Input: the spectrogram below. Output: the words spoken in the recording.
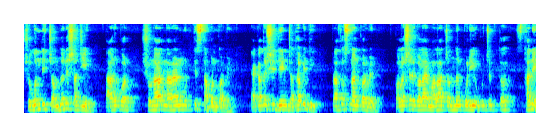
সুগন্ধি চন্দনে সাজিয়ে তার উপর সোনার নারায়ণ মূর্তি স্থাপন করবেন। একাদশী দিন যথাবিধি প্রাতঃস্নান করবেন। কলসের গলায় মালা, চন্দন পরিয়ে উপযুক্ত স্থানে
